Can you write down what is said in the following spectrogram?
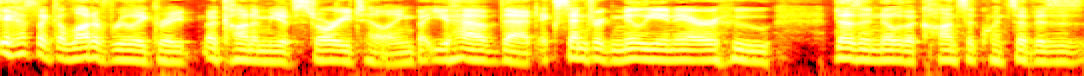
it has like a lot of really great economy of storytelling, but you have that eccentric millionaire who doesn't know the consequence of his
